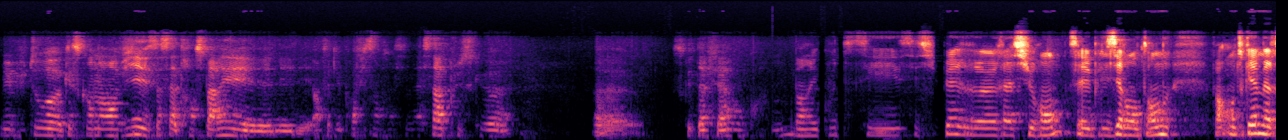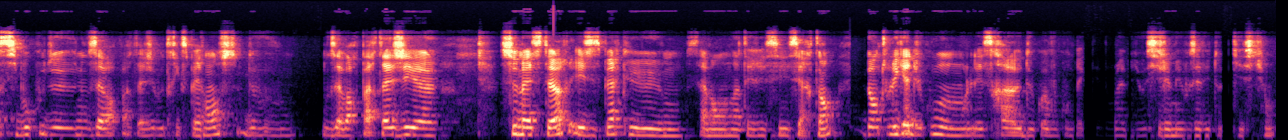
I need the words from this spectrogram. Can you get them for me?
mais plutôt euh, qu'est-ce qu'on a envie et ça, ça transparaît. Et les, les- en fait, les profs ils sont sensibles à ça plus que euh, ce que tu as fait avant. quoi. Ben écoute, c'est c'est super rassurant, ça fait plaisir à entendre. Enfin, en tout cas, merci beaucoup de nous avoir partagé votre expérience, de vous- nous avoir partagé euh, ce master et j'espère que ça va en intéresser certains. Dans tous les cas, du coup, on laissera de quoi vous contacter dans la bio si jamais vous avez d'autres questions.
